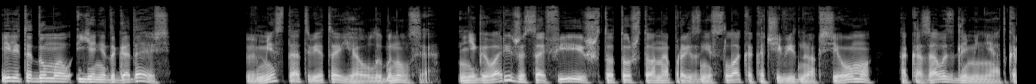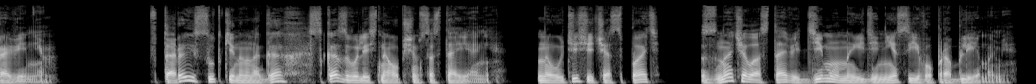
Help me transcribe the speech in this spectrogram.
Или ты думал, я не догадаюсь? Вместо ответа я улыбнулся. Не говори же Софии, что то, что она произнесла как очевидную аксиому, оказалось для меня откровением. Вторые сутки на ногах сказывались на общем состоянии. Но уйти сейчас спать значило оставить Диму наедине с его проблемами.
